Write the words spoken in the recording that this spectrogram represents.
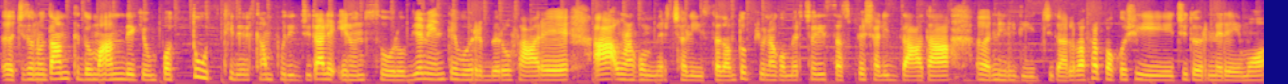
eh, ci sono tante domande che un po' tutti nel campo digitale e non solo ovviamente vorrebbero fare a una commercialista, tanto più una commercialista specializzata eh, nel digital, ma fra poco ci, ci torneremo.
